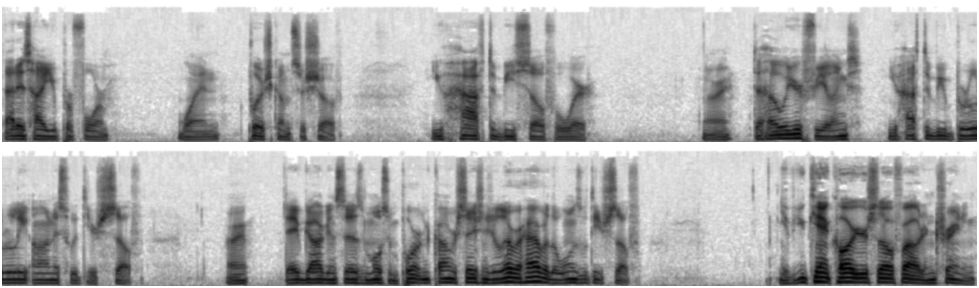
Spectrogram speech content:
That is how you perform when push comes to shove. You have to be self aware. All right? The hell with your feelings. You have to be brutally honest with yourself. All right? Dave Goggins says the most important conversations you'll ever have are the ones with yourself. If you can't call yourself out in training,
